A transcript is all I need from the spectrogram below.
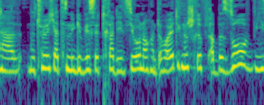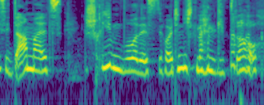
Na, natürlich hat sie eine gewisse Tradition auch in der heutigen Schrift, aber so wie sie damals geschrieben wurde, ist sie heute nicht mehr in Gebrauch.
